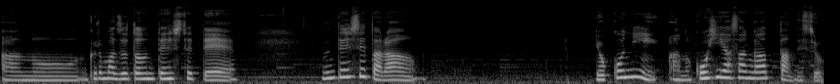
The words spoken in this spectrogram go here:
あの車ずっと運転してて運転してたら横にあのコーヒー屋さんがあったんですよ。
